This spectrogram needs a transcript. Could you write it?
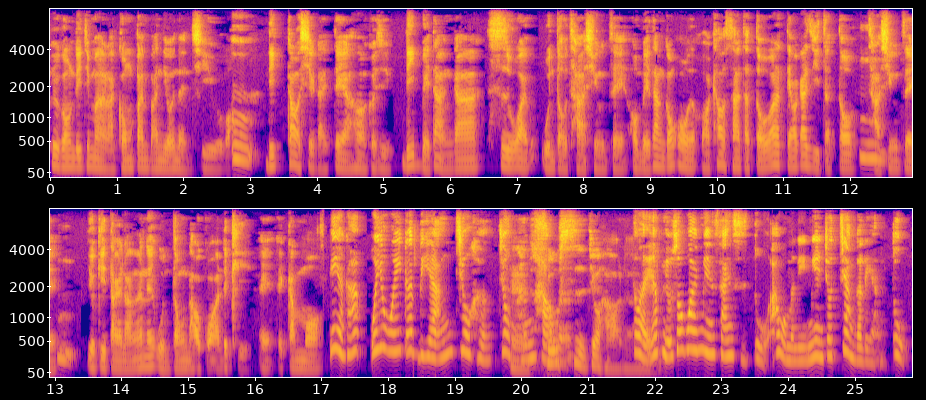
譬如讲，你即马来讲班班有冷气有无？嗯，你教室内底啊吼，就是你袂当甲室外温度差伤济，吼袂当讲哦，外口三十度，我调到二十度嗯差伤济。嗯，尤其大人安尼运动流汗入去，会会感冒，你想看微微的凉就很就很好了。舒适就好了。对，要比如说外面三十度啊，我们里面就降个两度，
